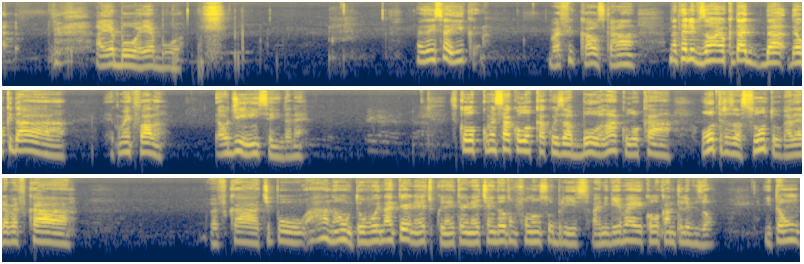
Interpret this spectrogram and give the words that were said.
aí é boa, aí é boa. Mas é isso aí, cara. Vai ficar, os caras. Na televisão é o que dá, dá, é o que dá. É, como é que fala? É audiência ainda, né? Se começar a colocar coisa boa lá, colocar outros assuntos, a galera vai ficar vai ficar tipo, ah não, então eu vou ir na internet, porque na internet ainda estão falando sobre isso. Aí ninguém vai colocar na televisão. Então,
